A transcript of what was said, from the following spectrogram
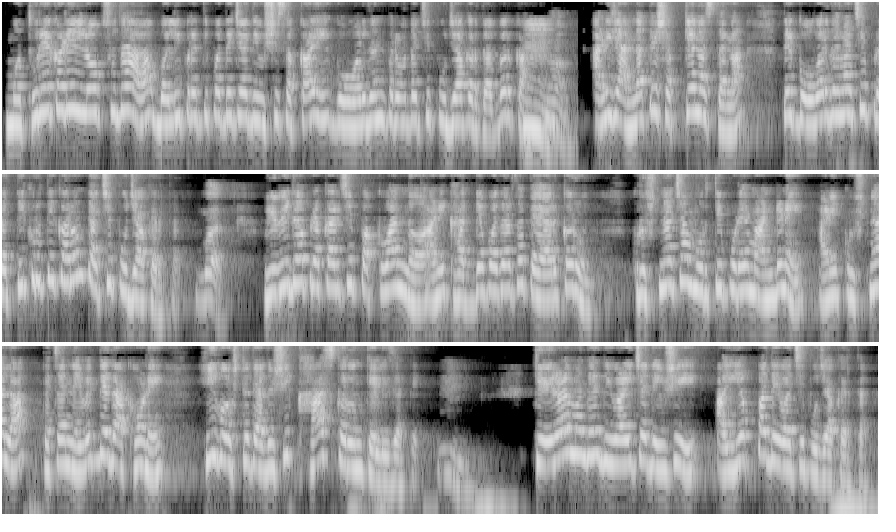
हं. मथुरेकडील लोक सुद्धा बलिप्रतिपदेच्या दिवशी सकाळी गोवर्धन पर्वताची पूजा करतात बरं का. आणि ज्यांना ते शक्य नसताना ते गोवर्धनाची प्रतिकृती करून त्याची पूजा करतात. विविध प्रकारची पक्वान्न आणि खाद्यपदार्थ तयार करून कृष्णाच्या मूर्तीपुढे मांडणे आणि कृष्णाला त्याचा नैवेद्य दाखवणे ही गोष्ट त्या दिवशी खास करून केली जाते. केरळमध्ये दिवाळीच्या दिवशी अय्यप्पा देवाची पूजा करतात.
